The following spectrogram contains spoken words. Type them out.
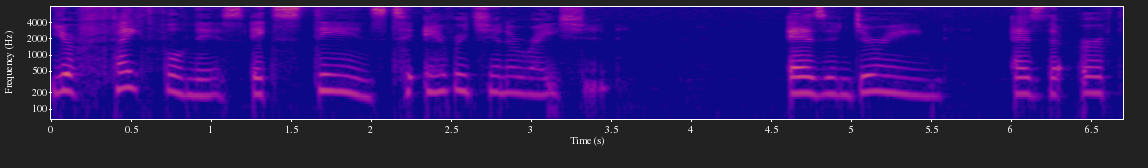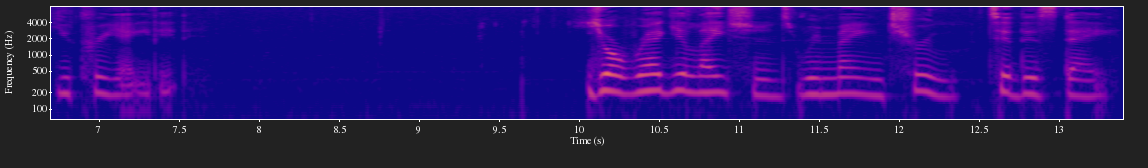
Your faithfulness extends to every generation, as enduring as the earth you created. Your regulations remain true to this day.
